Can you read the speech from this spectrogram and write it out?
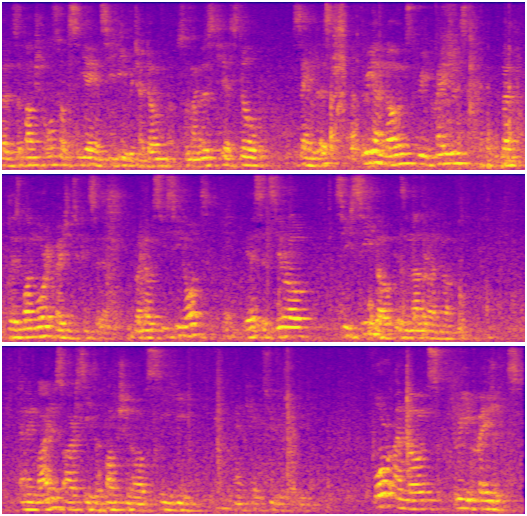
but it's a function also of CA and CB, which I don't know. So my list here is still same list. Three unknowns, three equations, but there's one more equation to consider. Do I know CC naught? Yes, it's zero. CC though is another unknown. And then minus RC is a function of CB and K2, which I do know. Four unknowns, three equations.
